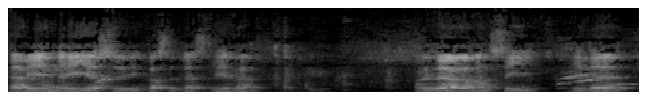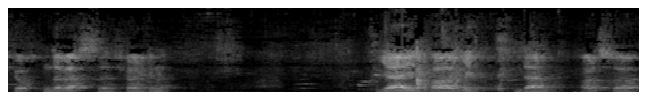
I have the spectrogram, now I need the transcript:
er vi inne i Jesu ypperste prestelige bønn, og vi hører han si i det 14. verset følgende Jeg har gitt dem, altså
